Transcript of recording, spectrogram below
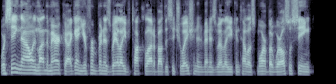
we're seeing now in Latin America. Again, you're from Venezuela. You've talked a lot about the situation in Venezuela. You can tell us more, but we're also seeing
